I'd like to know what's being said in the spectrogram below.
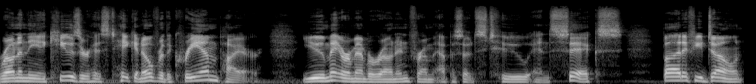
Ronan the Accuser has taken over the Kree Empire. You may remember Ronan from episodes 2 and 6, but if you don't,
